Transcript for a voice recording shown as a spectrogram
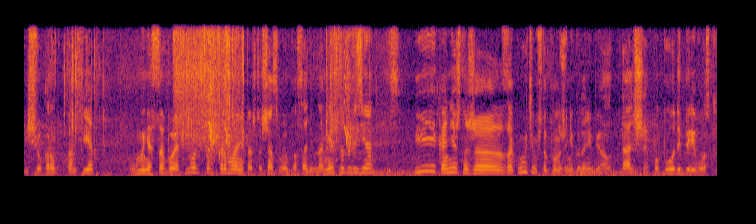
еще коробку конфет. У меня с собой отвертка в кармане, так что сейчас мы его посадим на место, друзья. И, конечно же, закрутим, чтобы он уже никуда не бегал. Дальше, по поводу перевозки.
